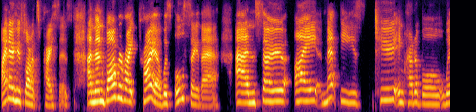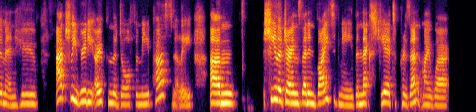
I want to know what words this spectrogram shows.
I know who Florence Price is. And then Barbara Wright Pryor was also there. And so I met these two incredible women who actually really opened the door for me personally. Um, Sheila Jones then invited me the next year to present my work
